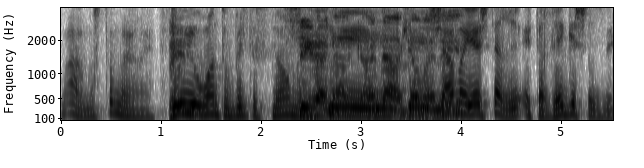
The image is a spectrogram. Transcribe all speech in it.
מה, מה זאת אומרת? Do you want to build a snowman? שיר ענק, ענק, גם אני. כי שם יש את הר- את הרגש הזה.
